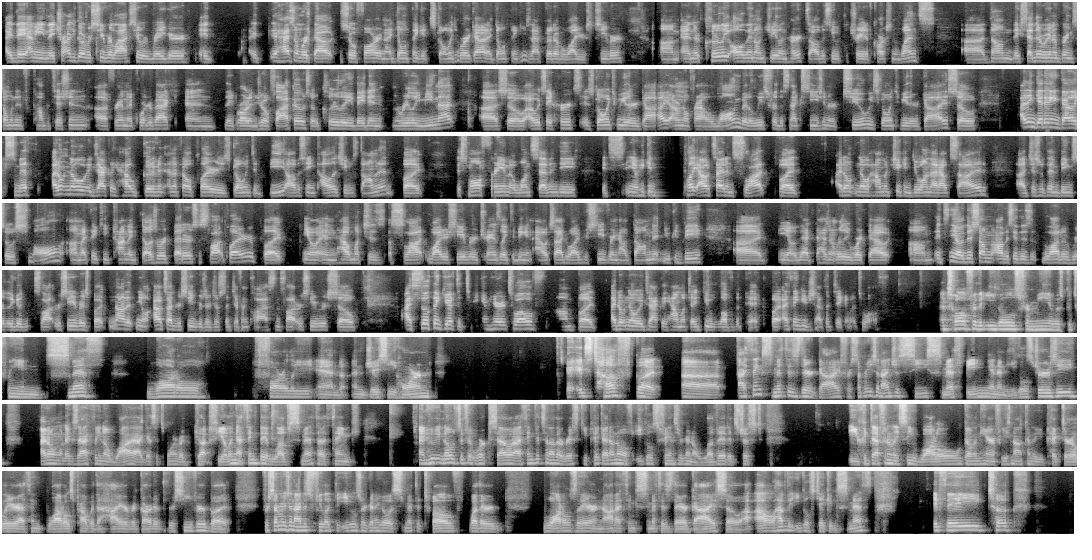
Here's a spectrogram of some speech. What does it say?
I, they, I mean, they tried to go receiver last year with Reagor. It, it, it hasn't worked out so far, and I don't think it's going to work out. I don't think he's that good of a wide receiver. Um, and they're clearly all in on Jalen Hurts, obviously with the trade of Carson Wentz. Uh, they said they were going to bring someone in for competition uh, for him at quarterback, and they brought in Joe Flacco. So clearly they didn't really mean that. Uh, so I would say Hurts is going to be their guy. I don't know for how long, but at least for this next season or two, he's going to be their guy. So I think getting a guy like Smith, I don't know exactly how good of an NFL player he's going to be. Obviously, in college, he was dominant, but the small frame at 170, it's, you know, he can play outside and slot, but I don't know how much he can do on that outside uh, just with him being so small. Um, I think he kind of does work better as a slot player, but you know, and how much is a slot wide receiver translate to being an outside wide receiver and how dominant you could be. Uh, you know, that hasn't really worked out. Um, it's you know, there's some obviously there's a lot of really good slot receivers, but not you know, outside receivers are just a different class than slot receivers. So I still think you have to take him here at 12, um, but I don't know exactly how much I do love the pick, but I think you just have to take him at 12. At 12 for the Eagles, for me, it was between Smith, Waddle, Farley, and and Jaycee Horn. It's tough, but uh, I think Smith is their guy. For some reason, I just see Smith being in an Eagles jersey. I don't exactly know why. I guess it's more of a gut feeling. I think they love Smith. I think, and who knows if it works out. I think it's another risky pick. I don't know if Eagles fans are going to love it. It's just you could definitely see Waddle going here if he's not going to be picked earlier. I think Waddle's probably the higher regarded receiver, but for some reason, I just feel like the Eagles are going to go with Smith at 12, whether Waddle's there or not. I think Smith is their guy. So I'll have the Eagles taking Smith. If they took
